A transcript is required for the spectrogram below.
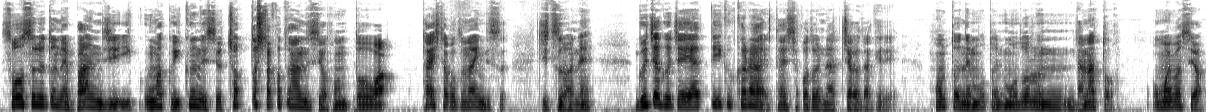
そうするとね、万事うまくいくんですよ。ちょっとしたことなんですよ、本当は。大したことないんです。実はね。ぐちゃぐちゃやっていくから大したことになっちゃうだけで。本当はね、元に戻るんだなと思いますよ。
